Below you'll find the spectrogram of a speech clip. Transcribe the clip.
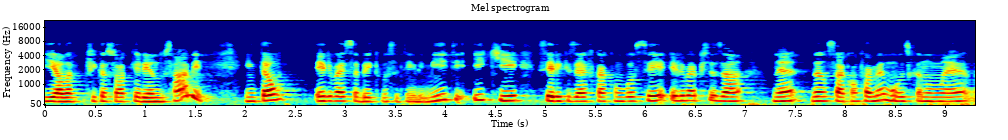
e ela fica só querendo, sabe? Então, ele vai saber que você tem limite e que se ele quiser ficar com você, ele vai precisar, né, dançar conforme a música, não é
